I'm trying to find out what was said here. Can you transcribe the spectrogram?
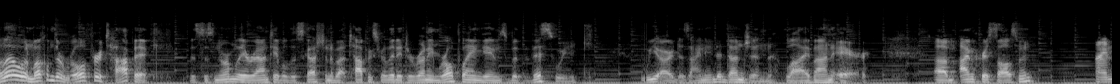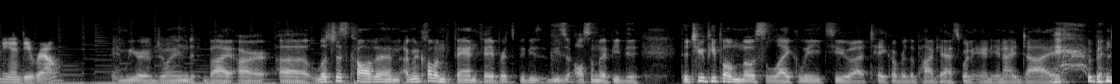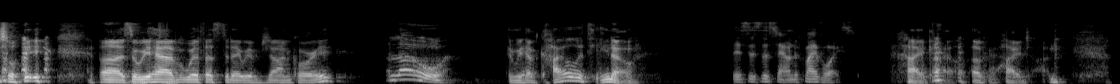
Hello and welcome to Roll for Topic. This is normally a roundtable discussion about topics related to running role playing games, but this week we are designing a dungeon live on air. Um, I'm Chris Salzman. I'm Andy Rao. And we are joined by our, uh, let's just call them, I'm going to call them fan favorites, but these, these also might be the, the two people most likely to uh, take over the podcast when Andy and I die eventually. uh, so we have with us today, we have John Corey. Hello. And we have Kyle Latino. This is the sound of my voice. Hi, Kyle. okay. Hi, John.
